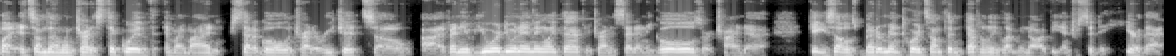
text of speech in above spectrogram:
but it's something I'm going to try to stick with in my mind, set a goal and try to reach it. So, uh, if any of you are doing anything like that, if you're trying to set any goals or trying to get yourselves betterment towards something, definitely let me know. I'd be interested to hear that.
